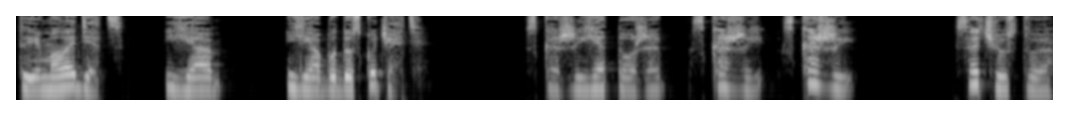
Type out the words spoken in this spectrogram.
«Ты молодец. Я... я буду скучать». «Скажи, я тоже. Скажи, скажи». «Сочувствую»,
